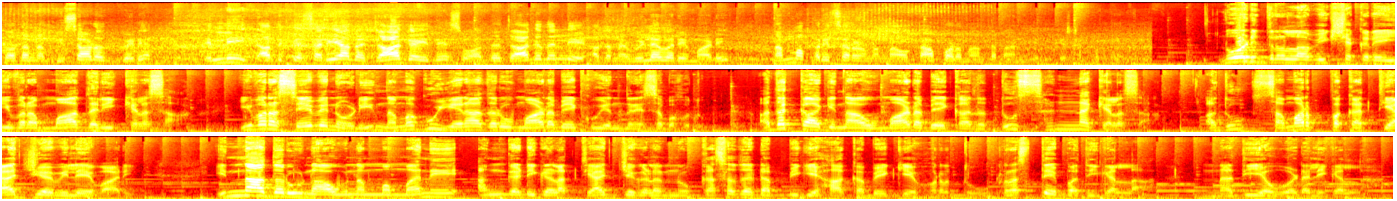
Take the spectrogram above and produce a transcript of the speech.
ಸೊ ಅದನ್ನು ಬಿಸಾಡೋದು ಬೇಡ. ಎಲ್ಲಿ ಅದಕ್ಕೆ ಸರಿಯಾದ ಜಾಗ ಇದೆ, ಸೊ, ಅದ ಜಾಗದಲ್ಲಿ ಅದನ್ನು ವಿಲೇವರಿ ಮಾಡಿ ನಮ್ಮ ಪರಿಸರವನ್ನು ನಾವು ಕಾಪಾಡೋಣ ಅಂತ ನಾನು ಇಷ್ಟಪಡ್ತೇನೆ. ನೋಡಿದ್ರಲ್ಲ ವೀಕ್ಷಕರೇ, ಇವರ ಮಾದರಿ ಕೆಲಸ. ಇವರ ಸೇವೆ ನೋಡಿ ನಮಗೂ ಏನಾದರೂ ಮಾಡಬೇಕು ಎಂದೆನಿಸಬಹುದು. ಅದಕ್ಕಾಗಿ ನಾವು ಮಾಡಬೇಕಾದದ್ದು ಸಣ್ಣ ಕೆಲಸ. ಅದು ಸಮರ್ಪಕ ತ್ಯಾಜ್ಯ ವಿಲೇವಾರಿ. ಇನ್ನಾದರೂ ನಾವು ನಮ್ಮ ಮನೆ ಅಂಗಡಿಗಳ ತ್ಯಾಜ್ಯಗಳನ್ನು ಕಸದ ಡಬ್ಬಿಗೆ ಹಾಕಬೇಕೇ ಹೊರತು ರಸ್ತೆ ಬದಿಗಲ್ಲ ನದಿಯ ಒಡಲಿಗಲ್ಲ.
